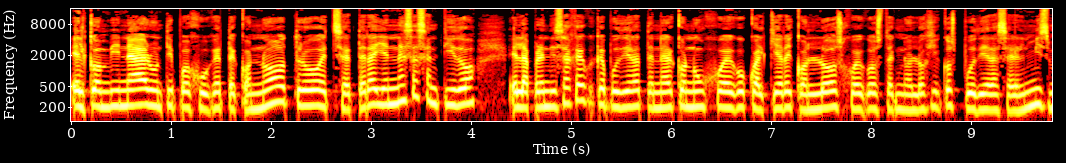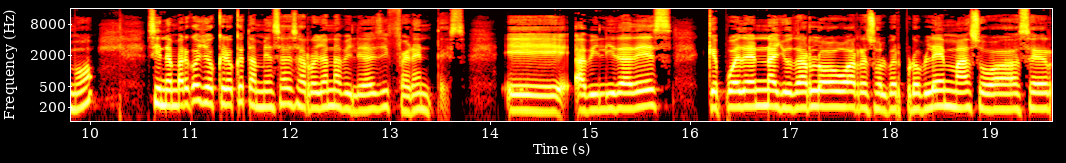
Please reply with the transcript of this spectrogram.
el combinar un tipo de juguete con otro, etcétera. Y en ese sentido, el aprendizaje que pudiera tener con un juego cualquiera y con los juegos tecnológicos pudiera ser el mismo. Sin embargo, yo creo que también se desarrollan habilidades diferentes, eh, habilidades que pueden ayudarlo a resolver problemas o a hacer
